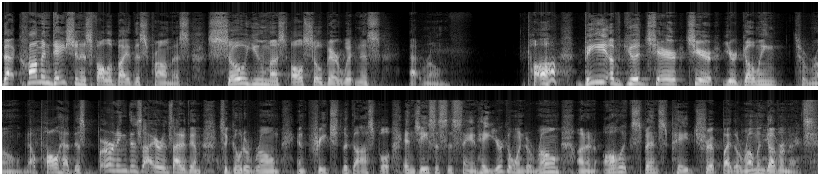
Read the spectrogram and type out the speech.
That commendation is followed by this promise. So you must also bear witness at Rome. Paul, be of good cheer, cheer. You're going to Rome. Now, Paul had this burning desire inside of him to go to Rome and preach the gospel. And Jesus is saying, Hey, you're going to Rome on an all expense paid trip by the Roman government.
